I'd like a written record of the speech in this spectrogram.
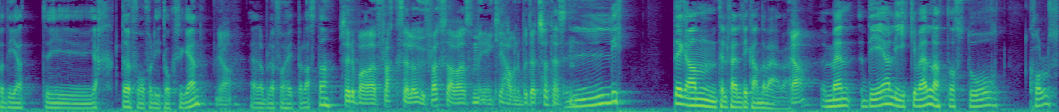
fordi at hjertet får for lite oksygen ja. eller blir for høyt belasta. Så er det bare flaks eller uflaks av som egentlig havner på dødsattesten. Lite grann tilfeldig kan det være. Ja. Men det er likevel at det står kols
